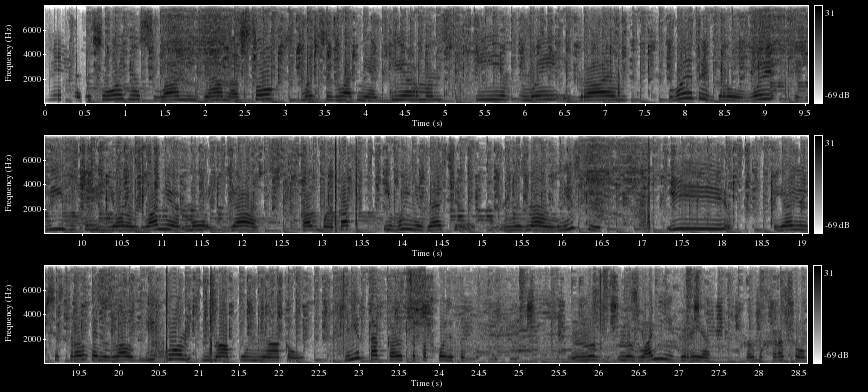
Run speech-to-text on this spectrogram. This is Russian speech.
Привет, сегодня с вами я, Насток, звать меня Герман, и мы играем в эту игру. Вы видите ее название, ну, я как бы, как и вы не знаете, не знаю английский, и я ее сестренкой назвала Бикон Напуняков. Мне так кажется подходит название игре, как бы хорошо.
